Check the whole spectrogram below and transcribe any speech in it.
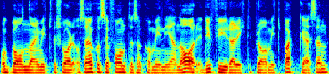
och Bonna i mittförsvaret och sen José Fonte som kom in i januari. Det är fyra riktigt bra mittbackar. Sen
